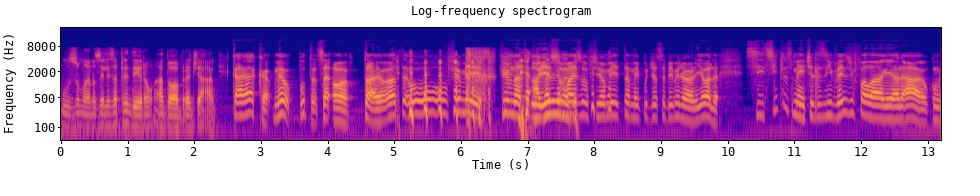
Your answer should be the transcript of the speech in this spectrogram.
os humanos eles aprenderam a dobra de água. Caraca, meu, puta, ó, tá, eu, o, o, filme, filme não é tudo isso, mas o filme também podia ser bem melhor. E olha, se simplesmente eles, em vez de falarem, ah, com,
